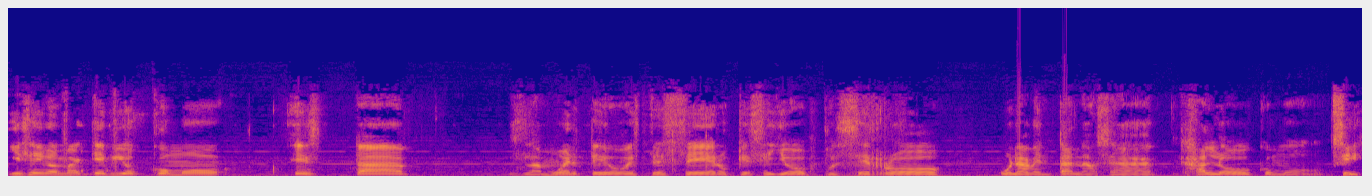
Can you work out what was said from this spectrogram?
Y esa mi mamá que vio cómo esta, pues, la muerte o este ser o qué sé yo, pues cerró una ventana. O sea, jaló como, sí,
